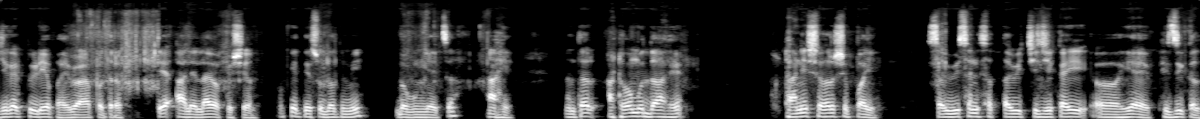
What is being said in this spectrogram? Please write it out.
जे काही पी डी एफ आहे वेळापत्रक ते आलेलं आहे ऑफिशियल ओके ते सुद्धा तुम्ही बघून घ्यायचं आहे. नंतर आठवा मुद्दा आहे ठाणे शहर शिपाई सव्वीस आणि सत्तावीसची जी काही हे आहे फिजिकल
